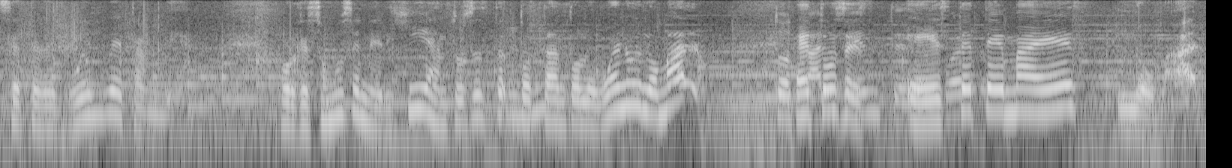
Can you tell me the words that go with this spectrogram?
se te devuelve también. Porque somos energía, entonces tanto lo bueno y lo malo. Totalmente entonces, este tema es lo malo,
